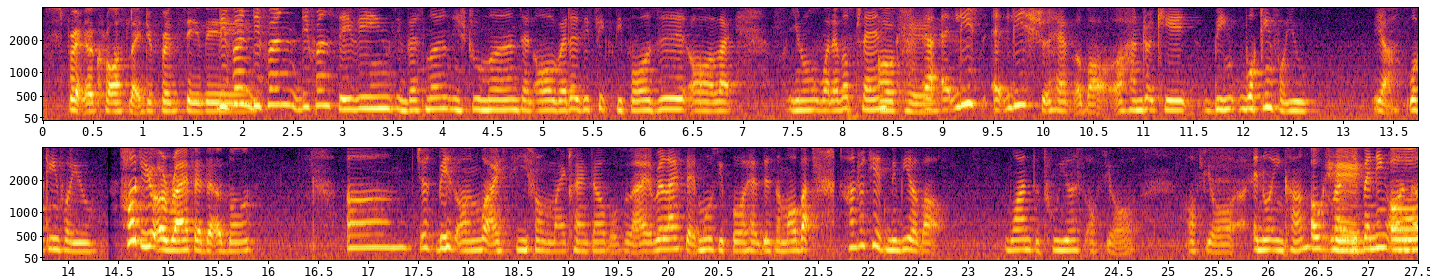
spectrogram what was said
spread across like different savings? different different different savings investment instruments and all whether is it fixed deposit or like you know whatever plans Okay. yeah, at least at least should have about a 100k being working for you yeah working for you How do you arrive at the amount? um just based on what i see from my clientele portfolio i realize that most people have this amount but 100k is maybe about one to two years of your of your annual income Okay. right depending on a,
